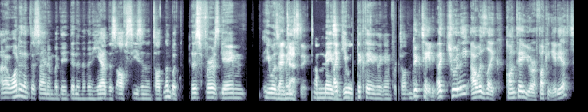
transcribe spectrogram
and I wanted them to sign him, but they didn't. And then he had this off season in Tottenham. But this first game, he was fantastic, amazing. amazing. Like, he was dictating the game for Tottenham. Dictating, like truly, I was like, Conte, you're a fucking idiot.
